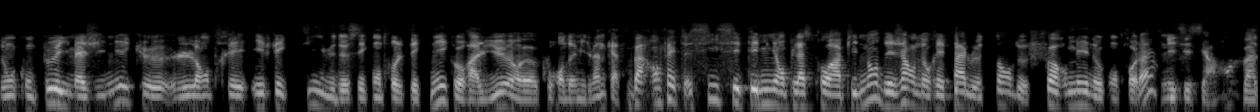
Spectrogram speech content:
Donc on peut imaginer que l'entrée effective de ces contrôles techniques aura lieu euh, courant 2024. Bah en fait, si c'était mis en place trop rapidement, déjà on n'aurait pas le temps de former nos contrôleurs. Nécessairement, on va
